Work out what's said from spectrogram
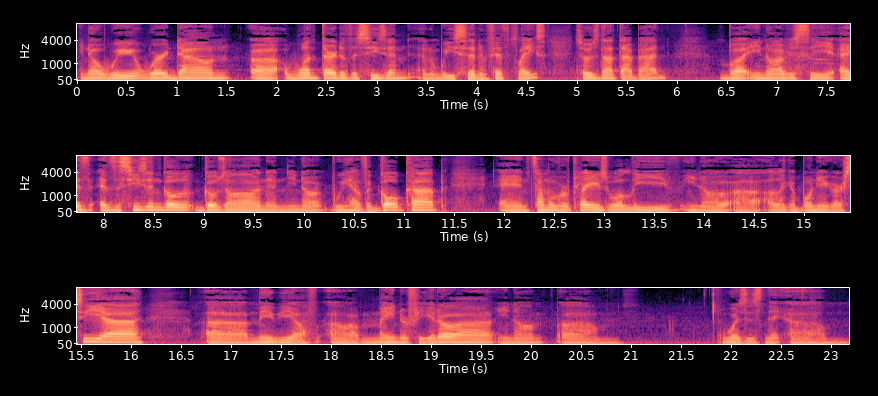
You know, we we're down uh, one third of the season, and we sit in fifth place, so it's not that bad. But you know, obviously, as as the season go goes on, and you know, we have the Gold Cup, and some of our players will leave. You know, uh, like a Boniek Garcia, uh, maybe a, a Maynor Figueroa. You know, um, what's his name? Um,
